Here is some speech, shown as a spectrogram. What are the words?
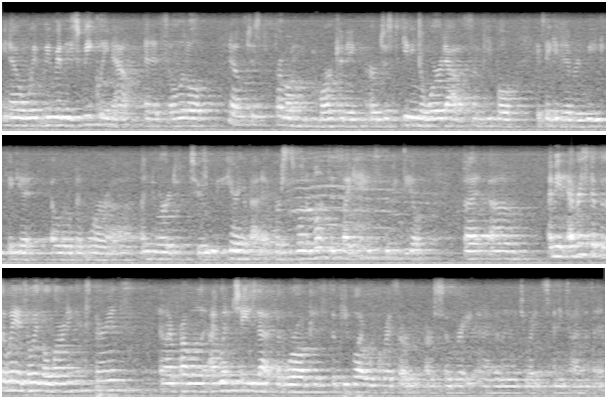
you know, we, we release weekly now, and it's a little, you know, just from a marketing or just getting the word out. Some people, if they get it every week, they get a little bit more uh, inured to hearing about it. Versus one a month, it's like, hey, is a big deal. But um, I mean, every step of the way is always a learning experience, and I probably I wouldn't change that for the world because the people I work with are, are so great, and I really enjoyed spending time with them.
